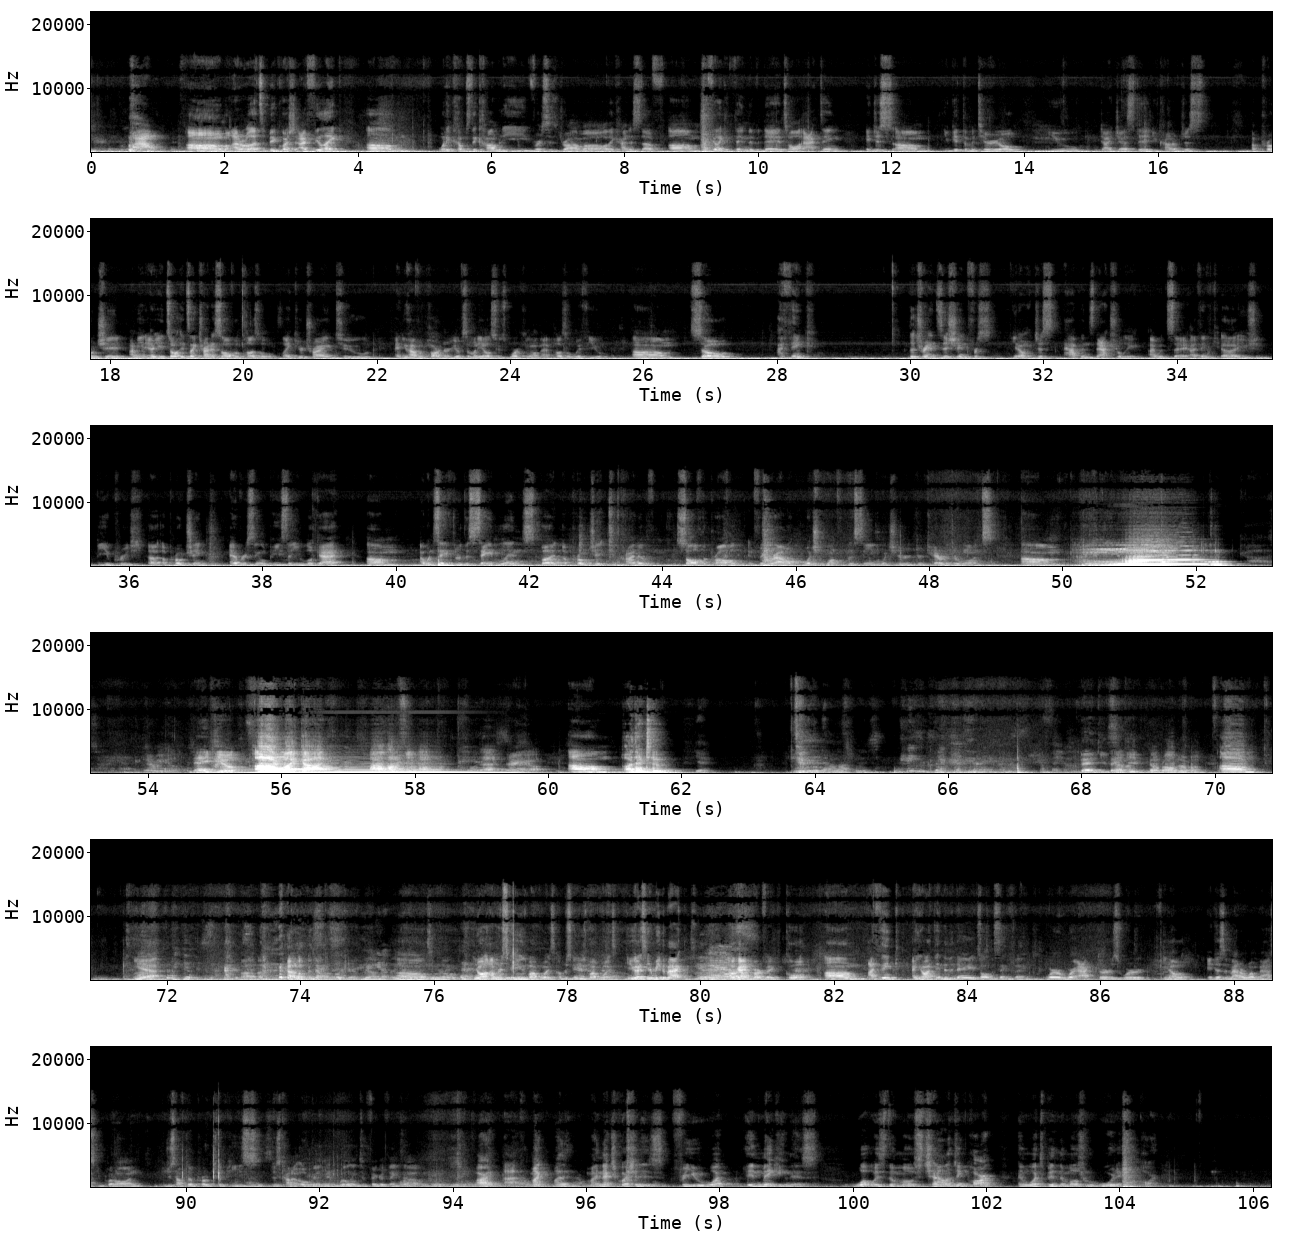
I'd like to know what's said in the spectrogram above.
wow. Um, I don't know. That's a big question. I feel like um, when it comes to comedy versus drama, all that kind of stuff, um, I feel like at the end of the day, it's all acting. It just um, you get the material, you digest it, you kind of just approach it. I mean, it's all it's like trying to solve a puzzle. Like you're trying to, and you have a partner. You have somebody else who's working on that puzzle with you. Um, so I think the transition for you know just happens naturally. I would say. I think uh, you should be uh, approaching every single piece that you look at. Um, I wouldn't say through the same lens, but approach it to kind of solve the problem and figure out what you want from the scene, what your your character wants. Um, there we go. Thank you. Oh my God. Wow, Are there two? Yeah. Can you get it down loud, please? Thank you, thank you. No problem, no problem. Um, yeah. Uh, I don't think that one's working. Um, you know what? I'm just gonna use my voice. I'm just gonna use my voice. Can you guys hear me in the back? Yeah. Okay, perfect, cool. Um, I think you know at the end of the day, it's all the same thing. We're we're actors. We're you know it doesn't matter what mask you put on. You just have to approach the piece just kind of open and willing to figure things out. All right, uh, my, my, my next question is, for you, what, in making this, what was the most challenging part and what's been the most rewarding part?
